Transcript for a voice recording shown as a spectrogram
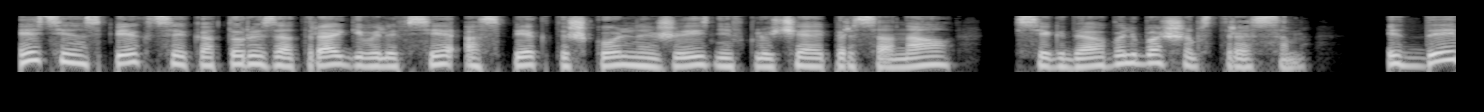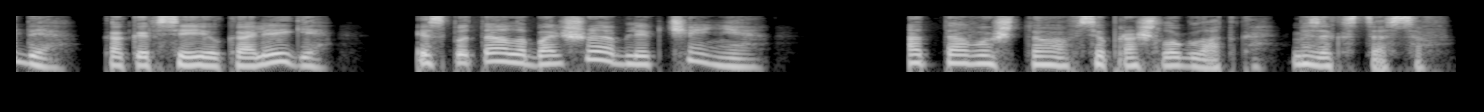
Эти инспекции, которые затрагивали все аспекты школьной жизни, включая персонал, всегда были большим стрессом. И Дебби, как и все ее коллеги, испытала большое облегчение от того, что все прошло гладко, без эксцессов.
